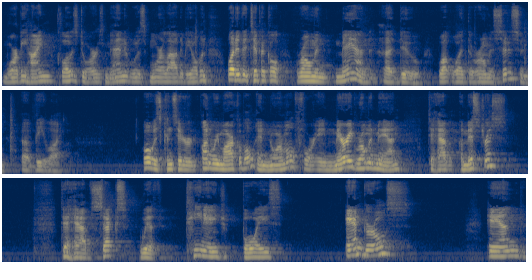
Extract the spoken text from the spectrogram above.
more behind closed doors. Men, was more allowed to be open. What did the typical Roman man uh, do? What would the Roman citizen uh, be like? What was considered unremarkable and normal for a married Roman man to have a mistress, to have sex with teenage boys and girls, and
